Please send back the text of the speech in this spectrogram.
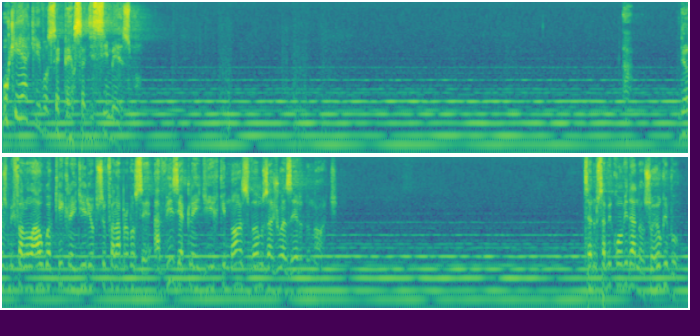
o que é que você pensa de si mesmo? Ah, Deus me falou algo aqui, Cleidir, e eu preciso falar para você. Avise a Cleidir que nós vamos a Juazeiro do Norte. Você não precisa me convidar, não, sou eu que vou.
